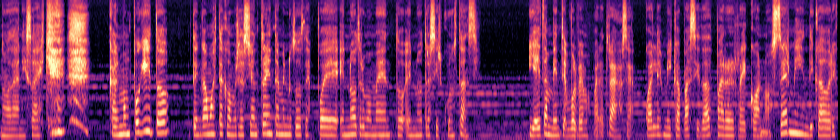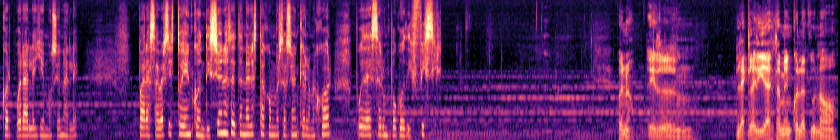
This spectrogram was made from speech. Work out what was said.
no, Dani, ¿sabes qué? Calma un poquito, tengamos esta conversación 30 minutos después, en otro momento, en otra circunstancia. Y ahí también te volvemos para atrás, o sea, cuál es mi capacidad para reconocer mis indicadores corporales y emocionales, para saber si estoy en condiciones de tener esta conversación que a lo mejor puede ser un poco difícil. Bueno, el- la claridad también con la que uno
